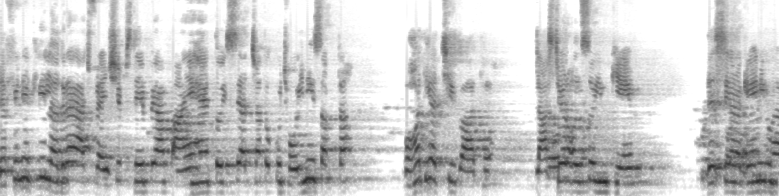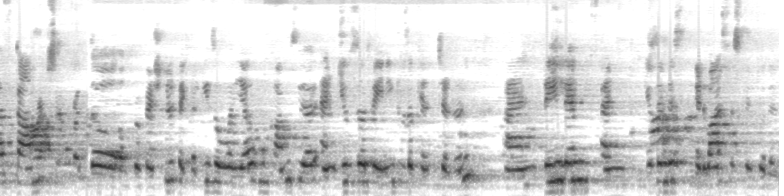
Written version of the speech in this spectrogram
Definitely लग रहा है आज फ्रेंडशिप्स डे पे आप आए हैं तो इससे अच्छा तो कुछ हो ही नहीं सकता बहुत ही अच्छी बात है last year also you came this year again you have come the professional faculties over here who comes here and gives the training to the children and train them and give them this advanced skill to them.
